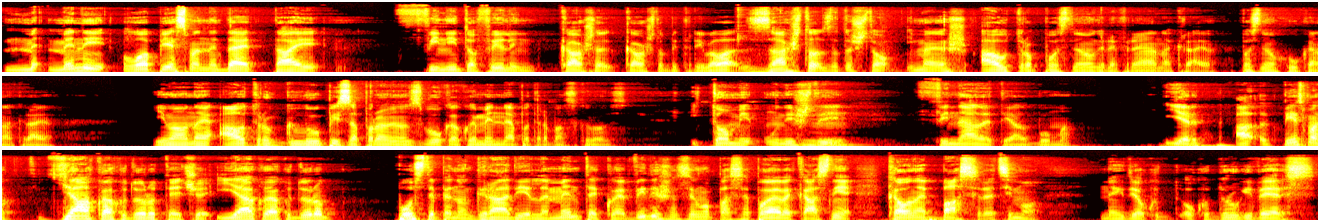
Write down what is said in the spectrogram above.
Me- meni ova pjesma ne daje taj finito feeling kao što, kao što bi trebala. Zašto? Zato što ima još outro poslije ovog refrena na kraju. Poslije ovog huka na kraju. Ima onaj outro glupi sa promjenom zvuka koji mi je nepotreban skroz. I to mi uništi Mhm. finality albuma. Jer a, pjesma jako, jako dobro teče i jako, jako dobro postepeno gradi elemente koje vidiš na svemu pa se pojave kasnije. Kao onaj bas recimo, negdje oko, oko drugi vers,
